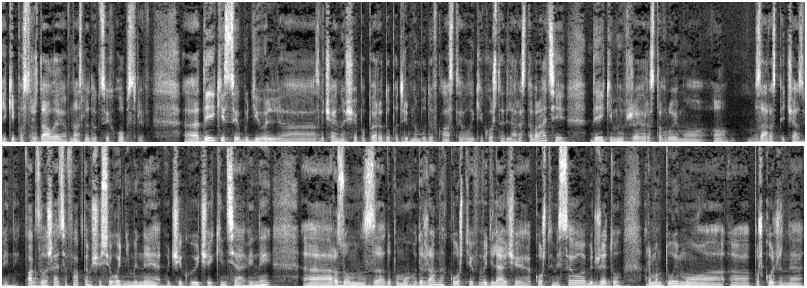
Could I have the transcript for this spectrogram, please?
які постраждали внаслідок цих обстрілів. Е, Деякі з цих будівель, е, звичайно, ще попереду потрібно буде вкласти великі кошти для реставрації. Деякі ми вже реставруємо зараз під час війни. Факт залишається фактом, що сьогодні ми, не очікуючи кінця війни, е, разом з допомогою державних коштів, виділяючи кошти місцевого бюджету, ремонтуємо е, пошкоджене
